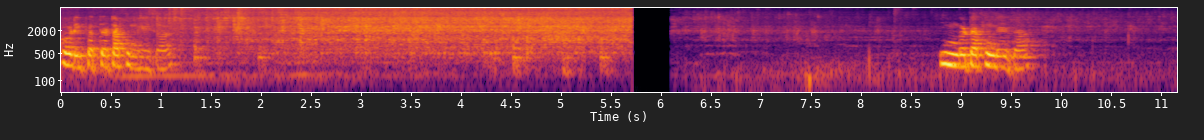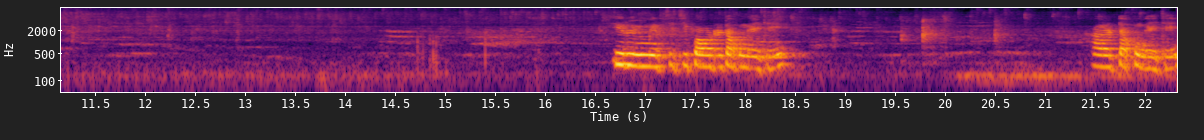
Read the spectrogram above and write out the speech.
कढीपत्ता टाकून घ्यायचा. हिंग टाकून घ्यायचा. हिरवी मिरचीची पावडर टाकून घ्यायची. हळद टाकून घ्यायची.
